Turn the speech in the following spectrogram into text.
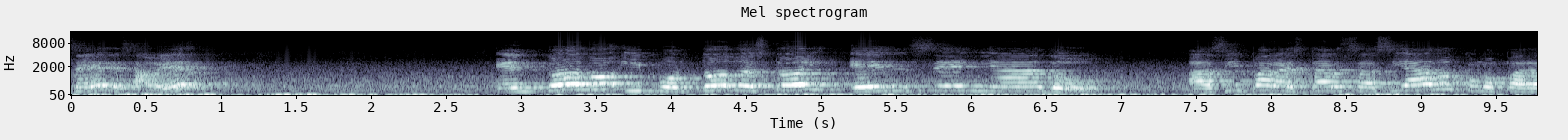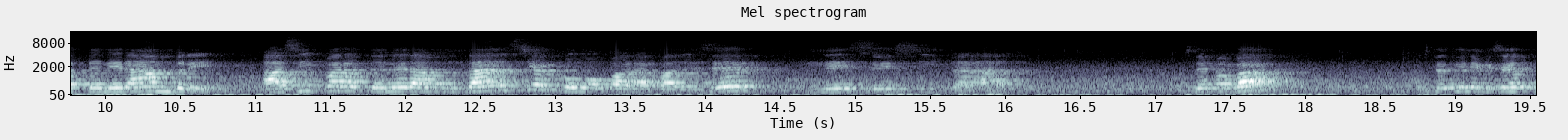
sé de saber. En todo y por todo estoy enseñado así para estar saciado como para tener hambre, así para tener abundancia como para padecer necesidad. Usted, papá, usted tiene que ser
